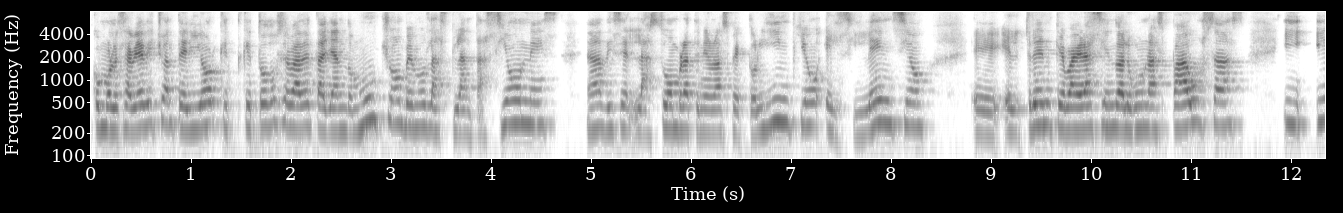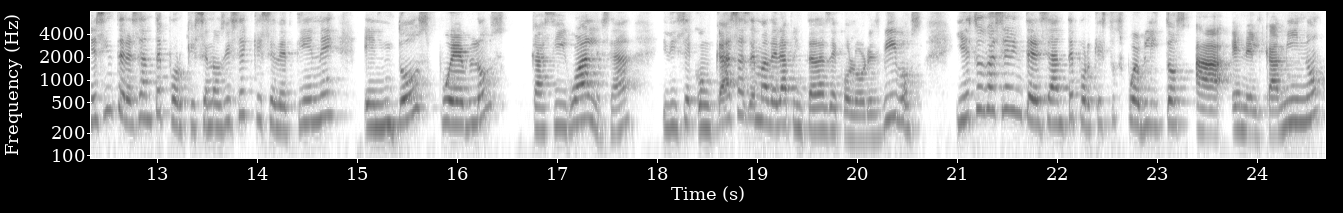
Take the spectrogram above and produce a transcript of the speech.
como les había dicho anterior, que, todo se va detallando mucho. Vemos las plantaciones, dice la sombra tenía un aspecto limpio, el silencio, eh, el tren que va a ir haciendo algunas pausas. Y, es interesante porque se nos dice que se detiene en dos pueblos casi iguales, ¿ah? Y dice con casas de madera pintadas de colores vivos. Y esto va a ser interesante porque estos pueblitos ah, en el camino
